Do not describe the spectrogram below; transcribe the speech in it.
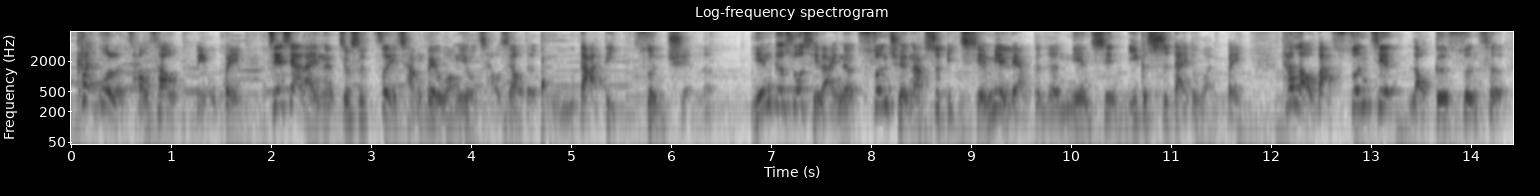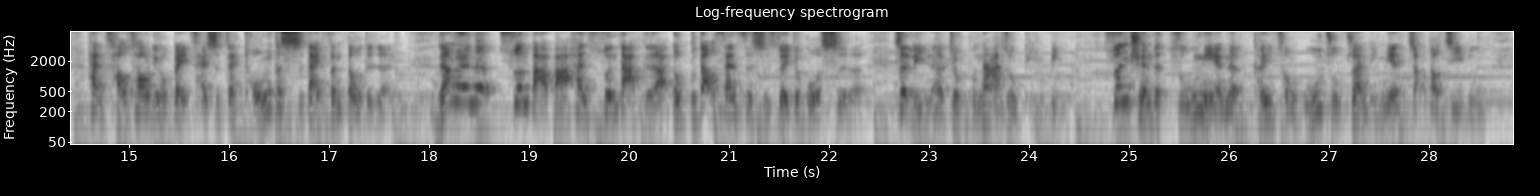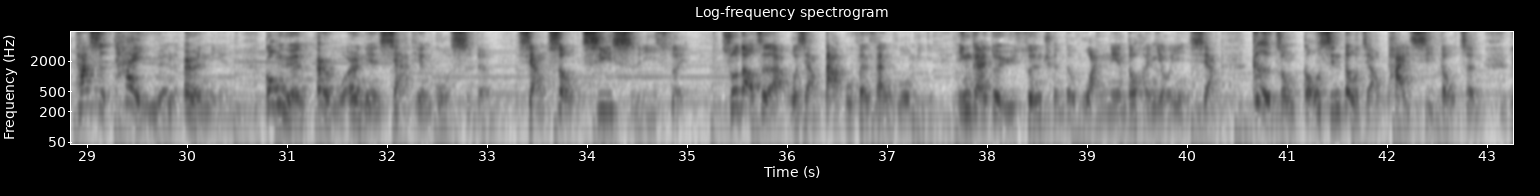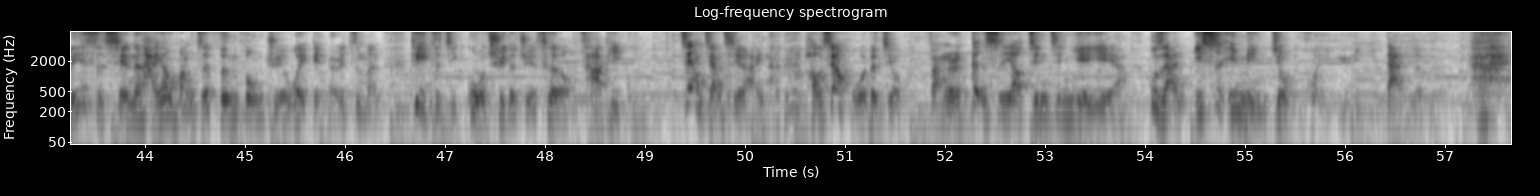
看过了曹操、刘备，接下来呢就是最常被网友嘲笑的吴大帝孙权了。严格说起来呢，孙权呐、啊、是比前面两个人年轻一个世代的晚辈。他老爸孙坚、老哥孙策和曹操、刘备才是在同个时代奋斗的人。然而呢，孙爸爸和孙大哥啊都不到三四十岁就过世了，这里呢就不纳入评比。孙权的卒年呢，可以从《吴主传》里面找到记录，他是太元二年，公元二五二年夏天过世的，享寿七十一岁。说到这啊，我想大部分三国迷应该对于孙权的晚年都很有印象，各种勾心斗角、派系斗争，临死前呢还要忙着分封爵位给儿子们，替自己过去的决策哦擦屁股。这样讲起来呢，好像活得久，反而更是要兢兢业业啊，不然一世英名就毁于一旦了。唉。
